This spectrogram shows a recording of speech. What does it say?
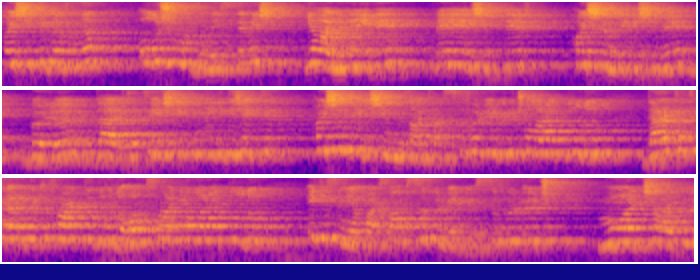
H2 gazının oluşum hızını istemiş. Yani neydi? V eşittir. H'ın derişimi bölü delta T şeklinde gidecektir. H'ın derişimini zaten 0,3 olarak buldum. Delta T aradaki farktı. Bunu da 10 saniye olarak buldum. İkisini yaparsam 0,03 mol çarpı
